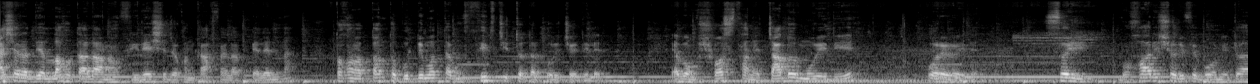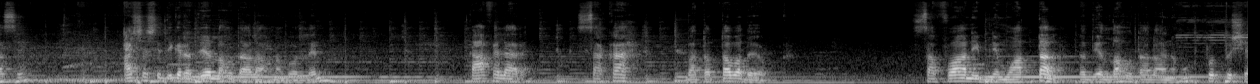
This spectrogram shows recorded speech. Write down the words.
আয়সারাদি আল্লাহ তালা আনহ ফিরে এসে যখন কাফেলা পেলেন না, তখন অত্যন্ত বুদ্ধিমত্তা এবং স্থির চিত্ততার পরিচয় দিলেন এবং স্বস্থানে চাদর মুড়ি দিয়ে পরে রইলেন। সই বহারি শরীফে বর্ণিত আছে। আয়সা সিদ্দিকা রাজি আল্লাহ তালাহনা বললেন, কাফেলার সাকাহ বা তত্ত্বাবধায়ক সাফওয়ান ইবনে মুআত্তাল রদি আল্লাহ তালু প্রত্যুষে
